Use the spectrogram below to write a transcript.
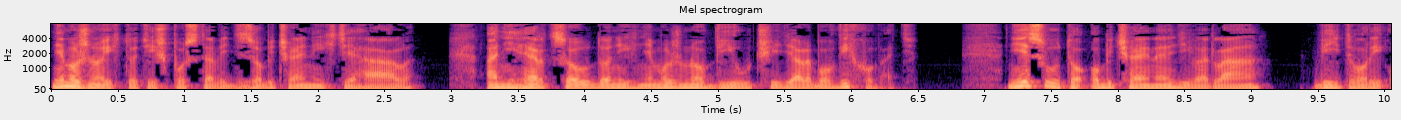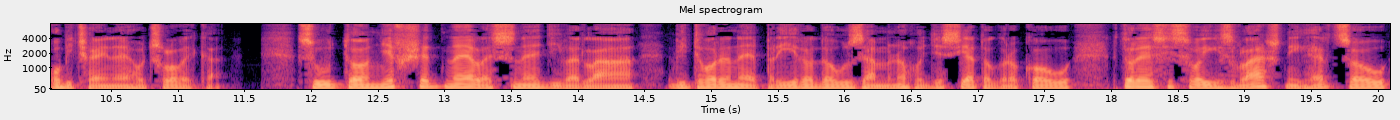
Nemožno ich totiž postaviť z obyčajných tehál, ani hercov do nich nemožno vyučiť alebo vychovať. Nie sú to obyčajné divadlá, výtvory obyčajného človeka. Sú to nevšedné lesné divadlá, vytvorené prírodou za mnoho desiatok rokov, ktoré si svojich zvláštnych hercov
